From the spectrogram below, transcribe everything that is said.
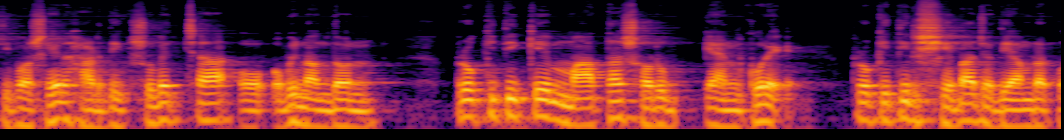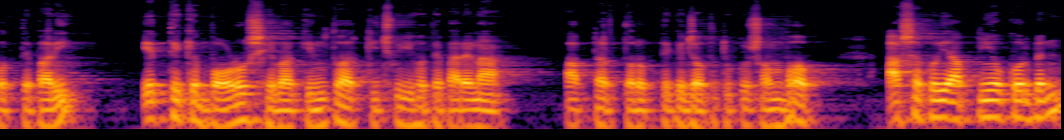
দিবসের হার্দিক শুভেচ্ছা ও অভিনন্দন। প্রকৃতিকে মাতা স্বরূপ জ্ঞান করে প্রকৃতির সেবা যদি আমরা করতে পারি, এর থেকে বড় সেবা কিন্তু আর কিছুই হতে পারে না। আপনার তরফ থেকে যতটুকু সম্ভব, আশা করি আপনিও করবেন।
